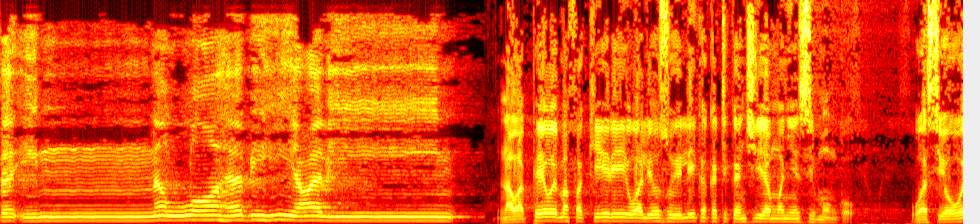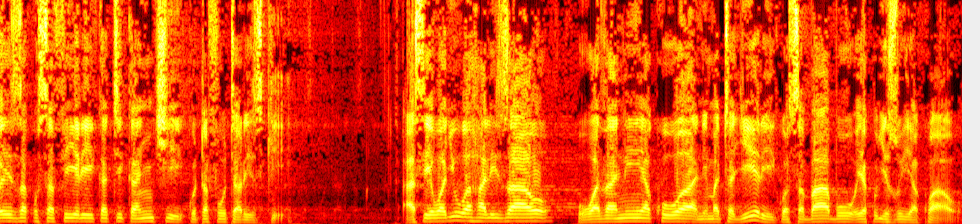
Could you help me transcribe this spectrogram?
فإن الله به عليم na wapewe mafakiri waliozuilika katika njia ya Mwenyezi Mungu wasioweza kusafiri katika nchi kutafuta riziki asiyewajua hali zao wadhania kuwa ni matajiri kwa sababu ya kujizuia kwao.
